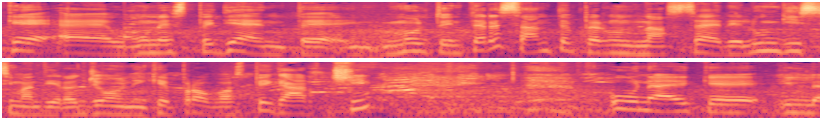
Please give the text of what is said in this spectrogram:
che è un espediente molto interessante per una serie lunghissima di ragioni che provo a spiegarci una è che il,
